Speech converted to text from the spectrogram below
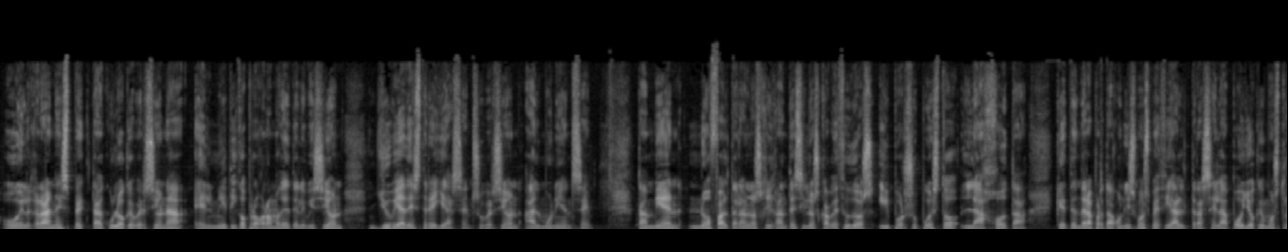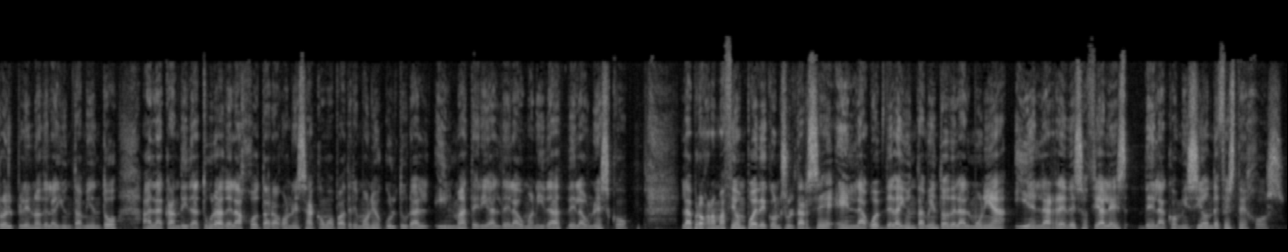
o el gran espectáculo que versiona el mítico programa de televisión Lluvia de Estrellas en su versión almuniense. También no faltarán los gigantes y los cabezudos y por supuesto la Jota, que tendrá protagonismo especial tras el apoyo que mostró el Pleno del Ayuntamiento a la candidatura de la Jota aragonesa como Patrimonio Cultural Inmaterial de la Humanidad de la UNESCO. La programación puede consultarse en la web del Ayuntamiento de la Almunia y en las redes sociales de la Comisión de Festejos.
